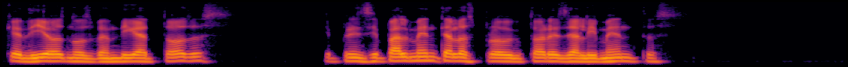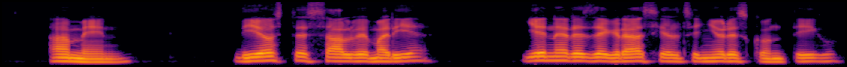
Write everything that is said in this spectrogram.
Que Dios nos bendiga a todos y principalmente a los productores de alimentos. Amén. Dios te salve María, llena eres de gracia, el Señor es contigo.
